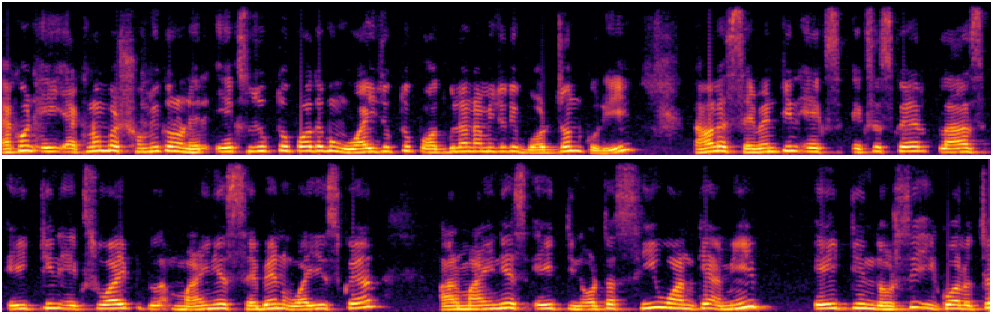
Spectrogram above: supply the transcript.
এখন এই এক নম্বর সমীকরণের এক্স যুক্ত পদ এবং ওয়াই যুক্ত পদগুলো আমি যদি বর্জন করি তাহলে seventeen X X square plus eighteen X Y minus seven Y square আর মাইনাস এইটিন অর্থাৎ সি ওয়ানকে আমি এইটিন ধরছি ইকুয়াল হচ্ছে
